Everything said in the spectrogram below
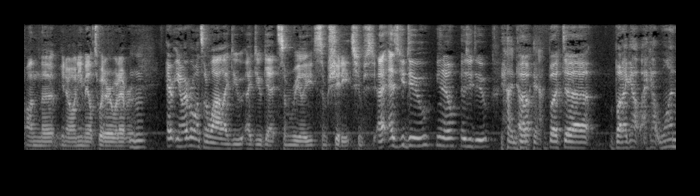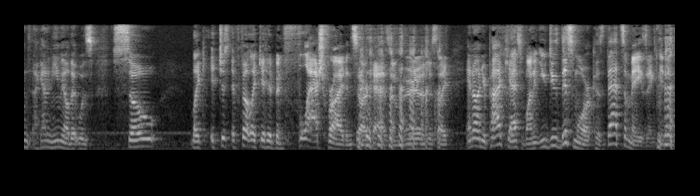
on the you know on email, Twitter, or whatever. Mm-hmm. You know, every once in a while, I do I do get some really some shitty, some, as you do, you know, as you do. Yeah, I know, Uh, yeah. But uh, but I got I got one I got an email that was so like it just it felt like it had been flash fried in sarcasm. it was just like. And on your podcast, why don't you do this more? Because that's amazing. You know?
